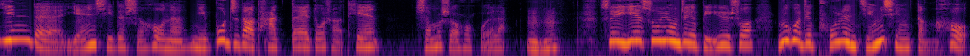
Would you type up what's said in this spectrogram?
姻的筵席的时候呢，你不知道他待多少天，什么时候回来。嗯哼，所以耶稣用这个比喻说，如果这仆人警醒等候，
